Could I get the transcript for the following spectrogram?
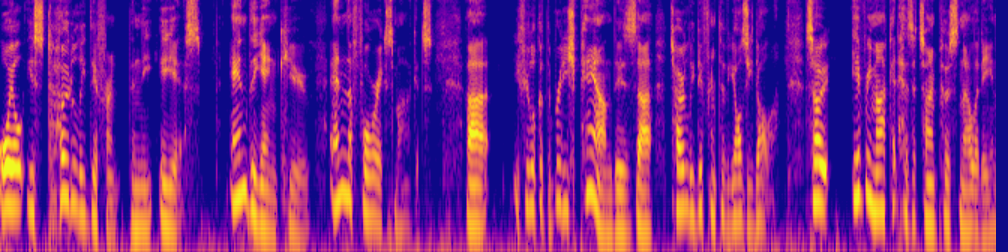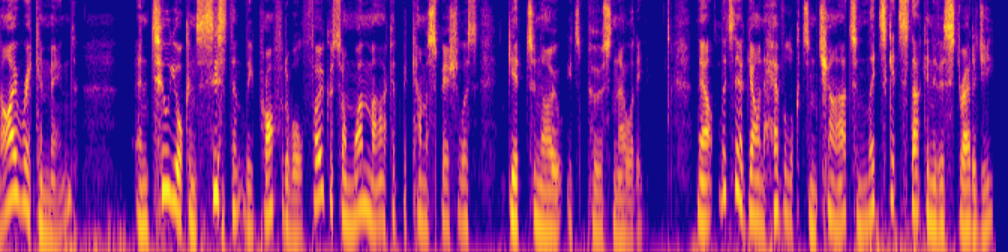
oil is totally different than the ES and the NQ and the Forex markets. Uh, if you look at the British pound is uh, totally different to the Aussie dollar. So every market has its own personality and I recommend until you're consistently profitable focus on one market become a specialist get to know its personality. Now let's now go and have a look at some charts and let's get stuck into this strategy.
